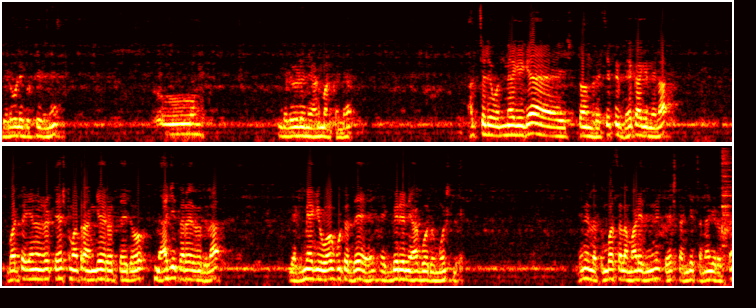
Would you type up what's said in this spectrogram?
ಬೆಳ್ಳುಳ್ಳಿ ಬಿಟ್ಟಿದ್ದೀನಿ. ಬೆಳ್ಳುಳ್ಳಿನ ಆ್ಯಡ್ ಮಾಡ್ಕೊಂಡೆ. ಆ್ಯಕ್ಚುಲಿ ಒಂದು ಮ್ಯಾಗಿಗೆ ಇಷ್ಟೊಂದು ರೆಸಿಪಿ ಬೇಕಾಗಿರಲಿಲ್ಲ. ಬಟ್ ಏನಂದರೆ ಟೇಸ್ಟ್ ಮಾತ್ರ ಹಂಗೆ ಇರುತ್ತೆ ಇದು. ಮ್ಯಾಗಿ ಥರ ಇರೋದಿಲ್ಲ. ಎಗ್ ಮ್ಯಾಗಿ ಹೋಗ್ಬಿಟ್ಟದ್ದೇ ಎಗ್ ಬಿರಿಯಾನಿ ಆಗ್ಬೋದು ಮೋಸ್ಟ್ಲಿ ಏನಿಲ್ಲ, ತುಂಬ ಸಲ ಮಾಡಿದ್ದೀನಿ ಟೇಸ್ಟ್ ಹಂಗೆ ಚೆನ್ನಾಗಿರುತ್ತೆ.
